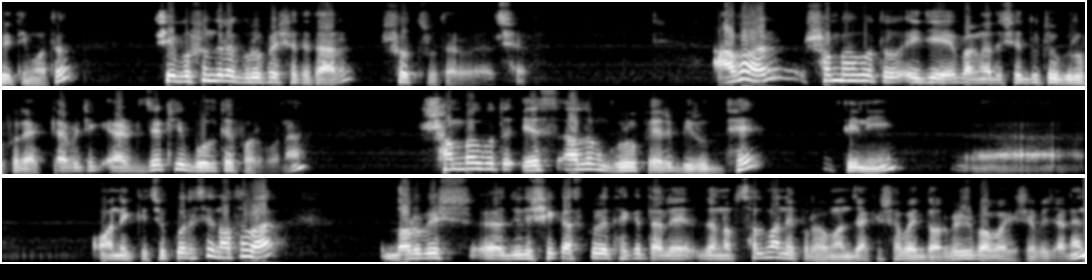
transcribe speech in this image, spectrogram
রীতিমতো, সেই বসুন্ধরা গ্রুপের সাথে তার শত্রুতা রয়েছে। আবার সম্ভবত এই যে, বাংলাদেশের দুটো গ্রুপের একটা, আমি ঠিক একজাক্টলি বলতে পারব না, সম্ভবত এস আলম গ্রুপের বিরুদ্ধে তিনি অনেক কিছু করেছেন, অথবা দরবেশ যদি সে কাজ করে থাকে, তাহলে জনাব সালমান এফ রহমান, যাকে সবাই দরবেশ বাবা হিসেবে জানেন,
